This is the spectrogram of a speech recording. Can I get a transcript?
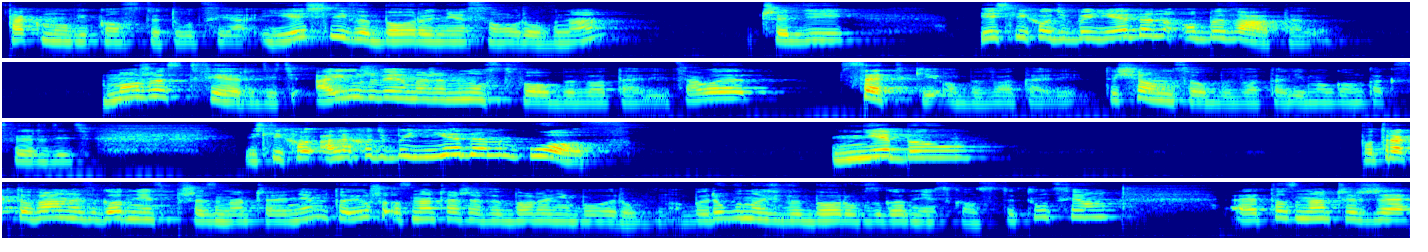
Tak mówi konstytucja. Jeśli wybory nie są równe, czyli jeśli choćby jeden obywatel może stwierdzić, a już wiemy, że mnóstwo obywateli, całe setki obywateli, tysiące obywateli mogą tak stwierdzić, jeśli cho- ale choćby jeden głos nie był potraktowany zgodnie z przeznaczeniem, to już oznacza, że wybory nie były równo. By równość wyborów zgodnie z konstytucją To znaczy, że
